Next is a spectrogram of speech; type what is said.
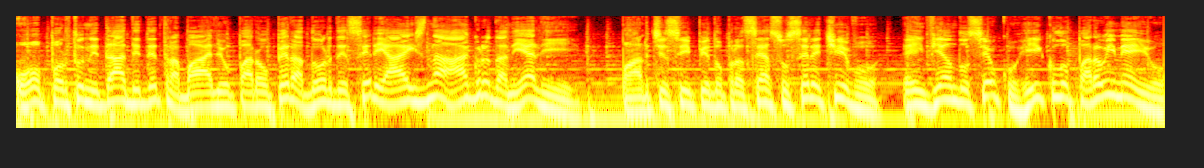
Oportunidade de trabalho para operador de cereais na Agro Daniele. Participe do processo seletivo enviando seu currículo para o e-mail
